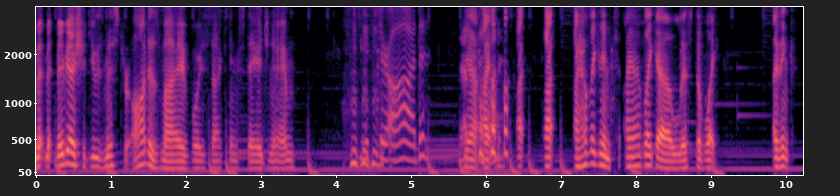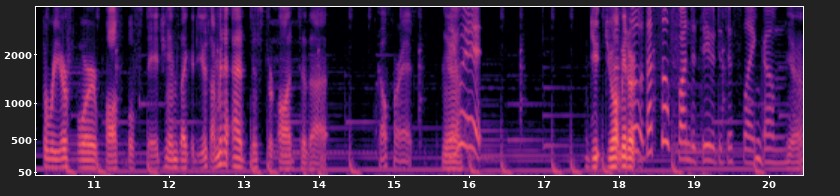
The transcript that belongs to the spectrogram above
M- m- maybe I should use Mr. Odd as my voice acting stage name. Mr. Odd. That's yeah, odd. I, I, I, I have like an ent- I have like a list of like, I think three or four possible stage names I could use. I'm gonna add Mr. Odd to that. Go for it. Yeah. Do it. Do, do you want me to? So, that's so fun to do to just like um Yeah.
